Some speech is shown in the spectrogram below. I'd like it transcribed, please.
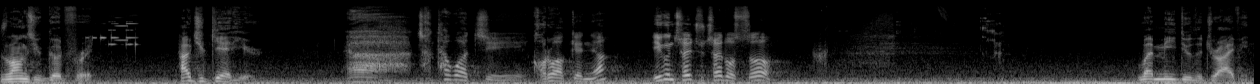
As long as you're good for it. How'd you get here? 야, 차 타고 왔지. 걸어왔겠냐? 이 근처에 주차해뒀어. Let me do the driving.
